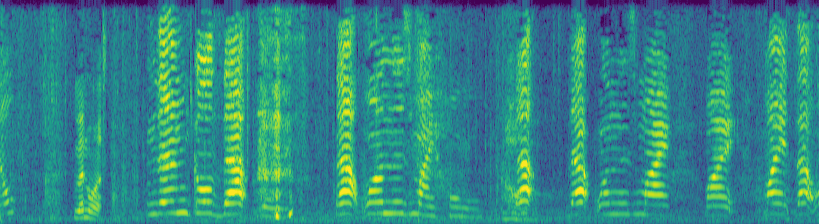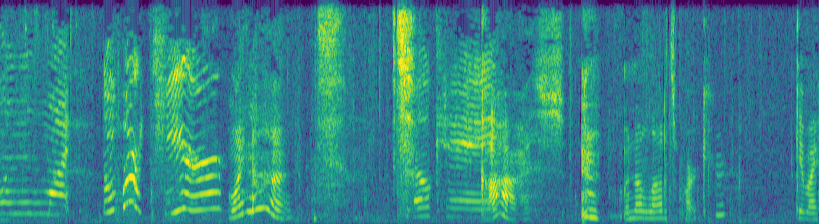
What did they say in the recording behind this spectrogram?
Nope. And then what? And then go that way. that one is my home. Oh. That that one is my my my that one is my don't park here. Why not? Okay. Gosh. We're not allowed to park here? Okay, bye.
